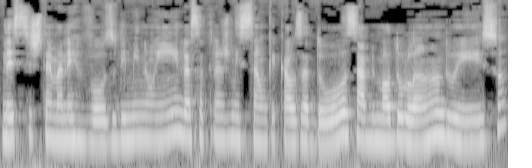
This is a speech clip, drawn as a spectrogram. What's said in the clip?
nesse sistema nervoso, diminuindo essa transmissão que causa dor, sabe, modulando isso.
